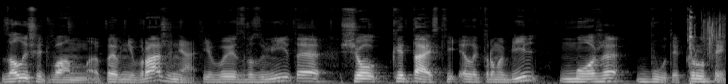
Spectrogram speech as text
залишить вам певні враження, і ви зрозумієте, що китайський електромобіль може бути крутим.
